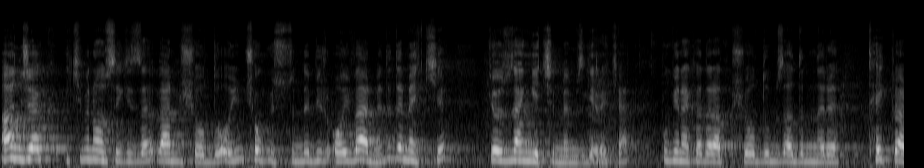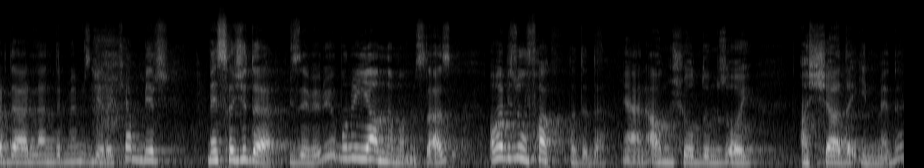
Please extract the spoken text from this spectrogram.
Ancak 2018'de vermiş olduğu oyun çok üstünde bir oy vermedi. Demek ki gözden geçirmemiz gereken, bugüne kadar atmış olduğumuz adımları tekrar değerlendirmemiz gereken bir mesajı da bize veriyor. Bunu iyi anlamamız lazım. Ama bizi ufakladı da. Yani almış olduğumuz oy aşağıda inmedi.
